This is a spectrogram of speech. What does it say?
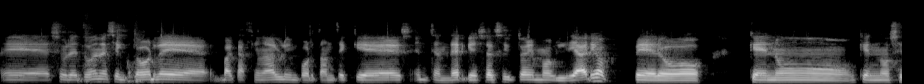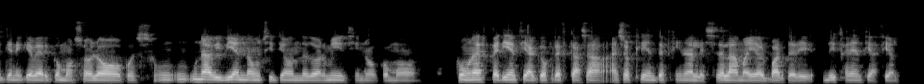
eh, sobre todo en el sector de vacacional, lo importante que es entender que es el sector inmobiliario, pero que no, que no se tiene que ver como solo pues, una vivienda, un sitio donde dormir, sino como, como una experiencia que ofrezcas a, esos clientes finales. Esa es la mayor parte de diferenciación.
